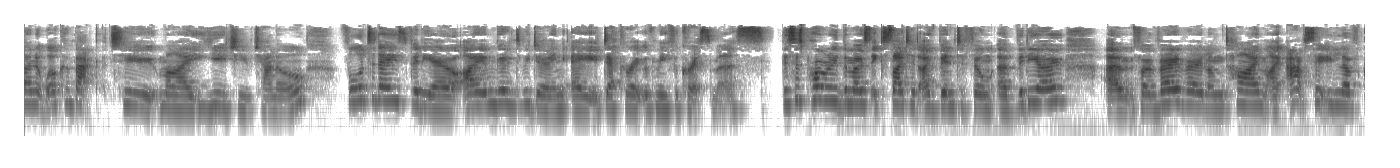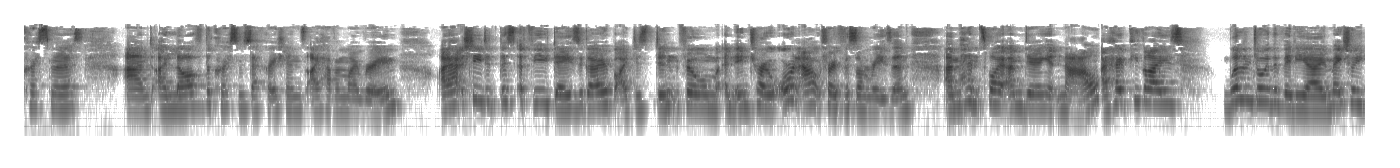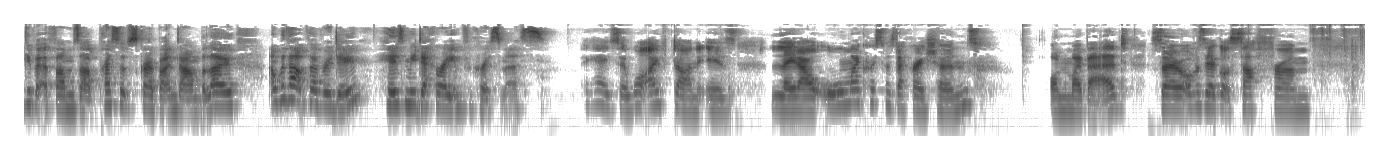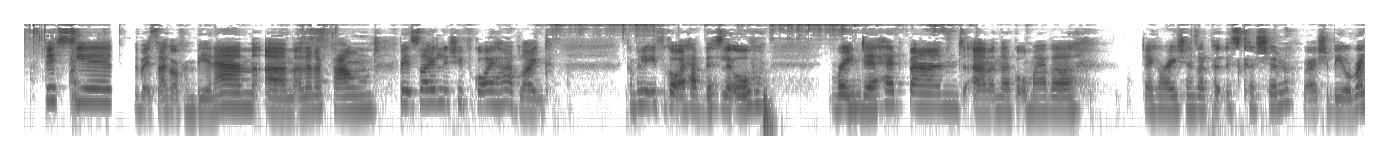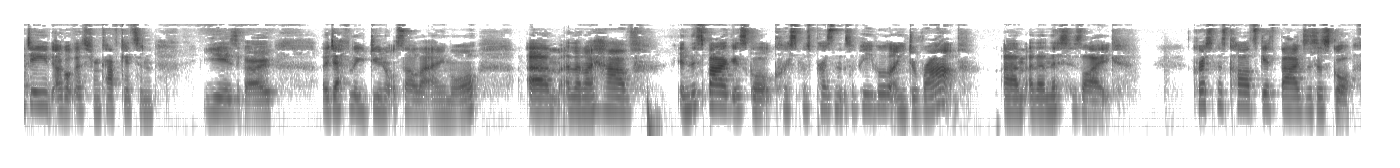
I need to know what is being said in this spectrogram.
everyone, welcome back to my YouTube channel. For today's video, I am going to be doing a decorate with me for Christmas. This is probably the most excited I've been to film a video um, for a very, very long time. I absolutely love Christmas and I love the Christmas decorations I have in my room. I actually did this a few days ago, but I just didn't film an intro or an outro for some reason, um, hence why I'm doing it now. I hope you guys will enjoy the video. Make sure you give it a thumbs up, press the subscribe button down below, and without further ado, here's me decorating for Christmas. Okay, so what I've done is laid out all my Christmas decorations on my bed. So obviously I got stuff from this year, the bits that I got from B&M, um, and then I found bits I literally forgot I had, like completely forgot I had this little reindeer headband, um, and then I've got all my other decorations. I put this cushion where it should be already. I got this from Cath Kidston years ago. They definitely do not sell that anymore. Um, and then I have, in this bag, it's got Christmas presents for people that I need to wrap. Um, and then this is like Christmas cards, gift bags. This has got,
